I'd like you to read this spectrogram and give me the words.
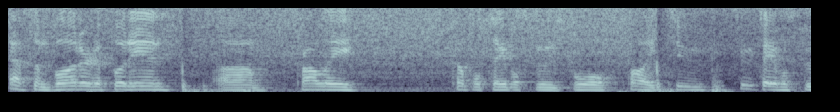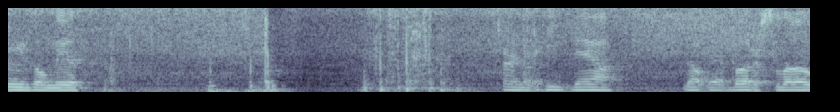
have some butter to put in, um, probably a couple tablespoons full, probably two, two tablespoons on this. Turn that heat down, melt that butter slow.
